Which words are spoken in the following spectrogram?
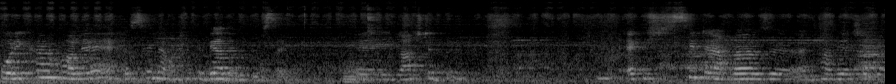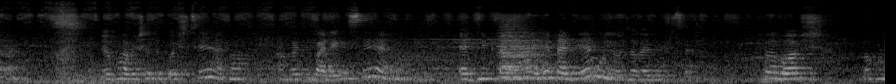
পরীক্ষার হলে একটা ছেলে আমার সাথে বেয়াদবি করছে হুম। এই লাস্টের দিন এক সিটে আমরা যে ভাবি আছে ভাবির সাথে বসছি, এখন আমরা একটু বাইরে গেছি, এখন অ্যাডমিট কার্ড হেঁটাই দিয়ে উনি ওই জায়গায় বসছে। তো বস, তখন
